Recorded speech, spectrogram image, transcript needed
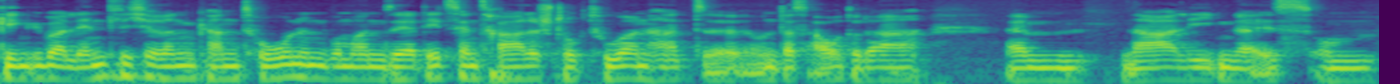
Gegenüber ländlicheren Kantonen, wo man sehr dezentrale Strukturen hat äh, und das Auto da ähm, naheliegender ist, um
